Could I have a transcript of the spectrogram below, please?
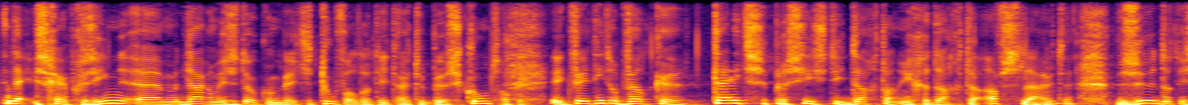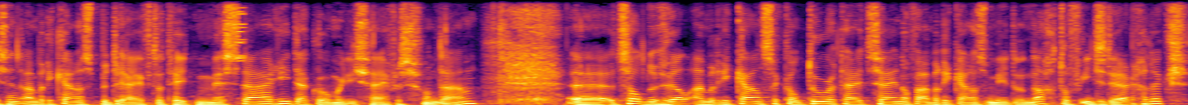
nee, scherp gezien. Um, daarom is het ook een beetje toeval dat dit uit de bus komt. Okay. Ik weet niet op welke tijd ze precies die dag dan in gedachten afsluiten. Mm-hmm. Ze, dat is een Amerikaans bedrijf, dat heet Messari, daar komen die cijfers vandaan. Uh, het zal dus wel Amerikaanse kantoortijd zijn, of Amerikaans middernacht of iets dergelijks.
